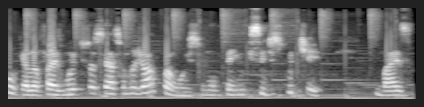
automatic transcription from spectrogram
Porque ela faz muito sucesso no Japão, isso não tem o que se discutir. Mas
